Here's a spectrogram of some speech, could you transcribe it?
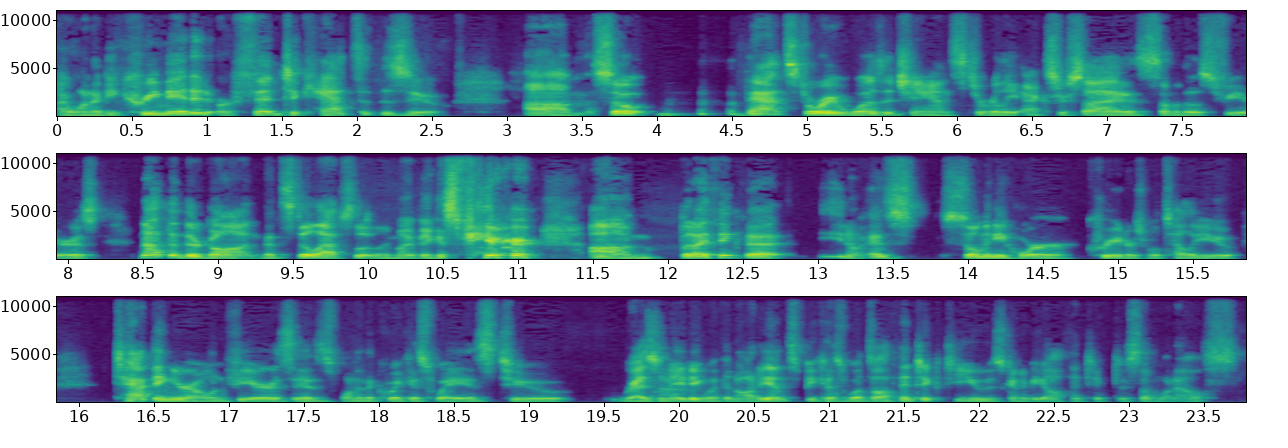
I want to be cremated or fed to cats at the zoo." Um, so that story was a chance to really exercise some of those fears. Not that they're gone; that's still absolutely my biggest fear. Um, but I think that you know, as so many horror creators will tell you, tapping your own fears is one of the quickest ways to resonating with an audience because what's authentic to you is going to be authentic to someone else.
